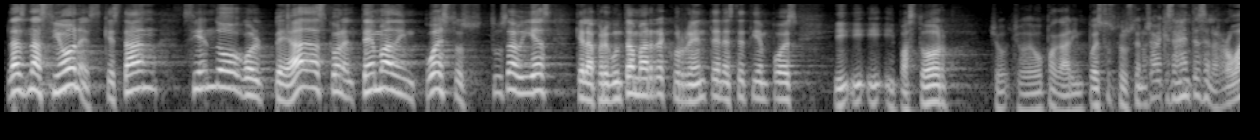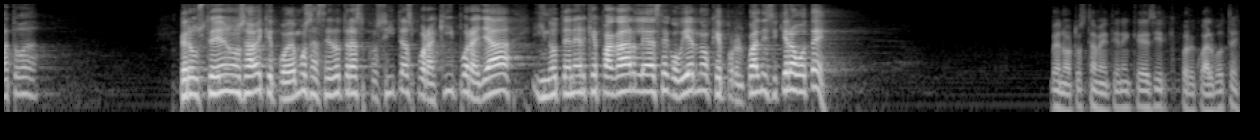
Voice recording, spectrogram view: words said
Las naciones que están siendo golpeadas con el tema de impuestos. Tú sabías que la pregunta más recurrente en este tiempo es, y, pastor, yo, yo, debo pagar impuestos, pero usted no sabe que esa gente se la roba toda. Pero usted no sabe que podemos hacer otras cositas por aquí por allá y no tener que pagarle a ese gobierno que por el cual ni siquiera voté. Bueno, otros también tienen que decir por el cual voté.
